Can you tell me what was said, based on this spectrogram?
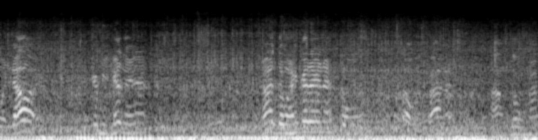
มดแล้วก็มีแค่นี้นะถ้าตรงนั้นก็ได้นะตรงเสาไฟฟ้านะทางตรงนะ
